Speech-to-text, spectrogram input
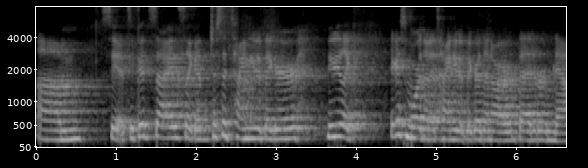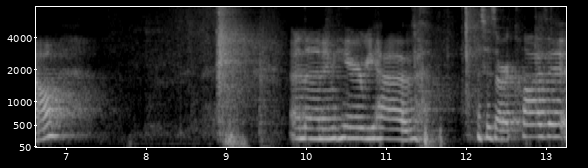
Um, so yeah, it's a good size, like a, just a tiny bit bigger, maybe like, I guess more than a tiny bit bigger than our bedroom now. And then in here we have, this is our closet.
